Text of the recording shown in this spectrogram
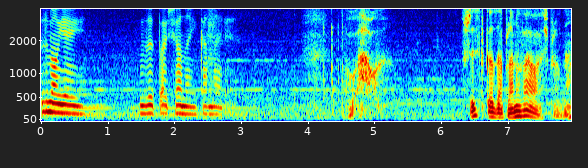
Z mojej wypasionej kamery. Wow. Wszystko zaplanowałaś, prawda?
